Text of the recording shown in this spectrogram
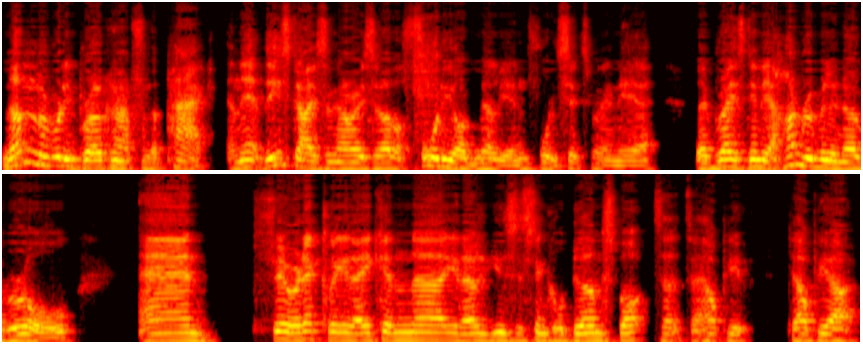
None of them are really broken out from the pack. And these guys are going to raise another 40 odd million, 46 million here. They've raised nearly 100 million overall. And theoretically, they can, uh, you know, use this thing called DermSpot to, to help you to help you out.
